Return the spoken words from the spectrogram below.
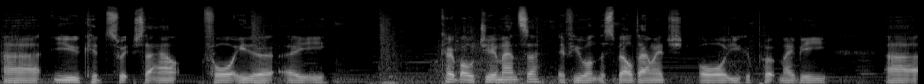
uh, you could switch that out for either a Kobold Geomancer if you want the spell damage, or you could put maybe uh,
